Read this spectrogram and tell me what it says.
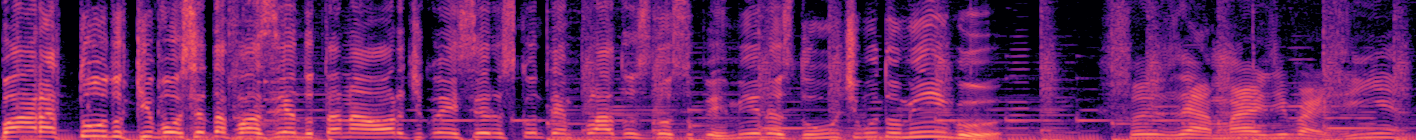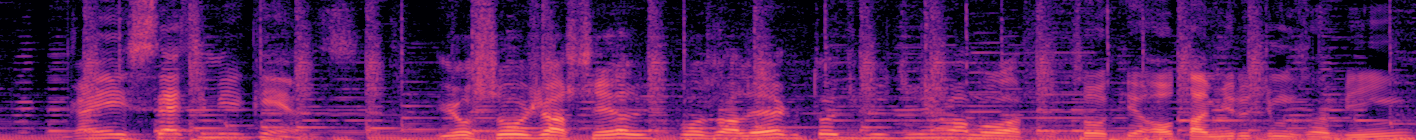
Para tudo que você está fazendo, tá na hora de conhecer os contemplados do Super Minas do último domingo. Sou José Amar de Varginha, ganhei 7.500. Eu sou o Jacelo de Pouso Alegre, estou dividindo uma moto. Sou aqui Altamiro de Muzambinho,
